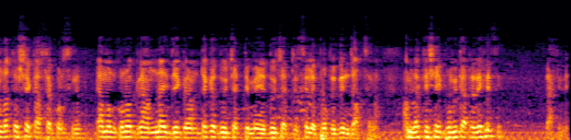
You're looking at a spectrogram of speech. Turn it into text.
আমরা তো সে কাজটা করছি না। এমন কোন গ্রাম নাই যে গ্রাম থেকে দুই চারটি মেয়ে, দুই চারটি ছেলে প্রতিদিন যাচ্ছে না। আমরা কি সেই ভূমিকাটা রেখেছি? রাখিনি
